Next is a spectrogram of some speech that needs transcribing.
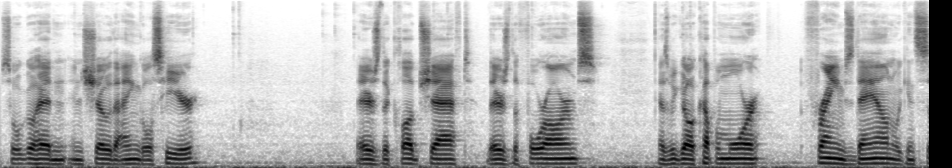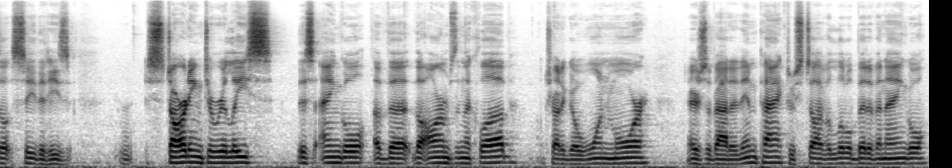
So we'll go ahead and, and show the angles here. There's the club shaft. There's the forearms. As we go a couple more frames down, we can still see that he's starting to release this angle of the, the arms in the club. I'll try to go one more. There's about an impact. We still have a little bit of an angle.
